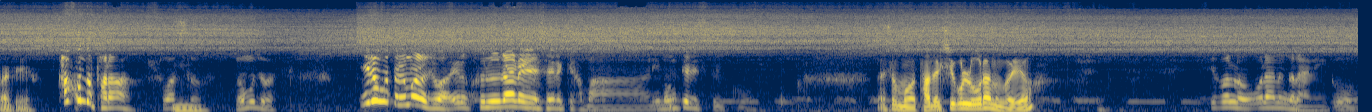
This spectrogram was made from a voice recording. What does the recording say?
맞아요. 팝콘도 팔아. 좋았어. 음. 너무 좋았어. 이런 것도 얼마나 좋아. 이런 그늘 아래에서 이렇게 가만히 멍 때릴 수도 있고. 그래서 뭐 다들 시골로 오라는 거예요? 시골로 오라는 건 아니고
